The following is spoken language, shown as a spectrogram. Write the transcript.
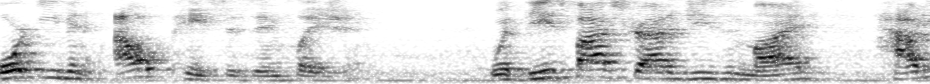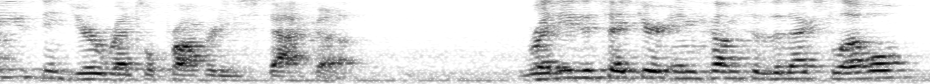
or even outpaces inflation. With these five strategies in mind, how do you think your rental properties stack up? Ready to take your income to the next level?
